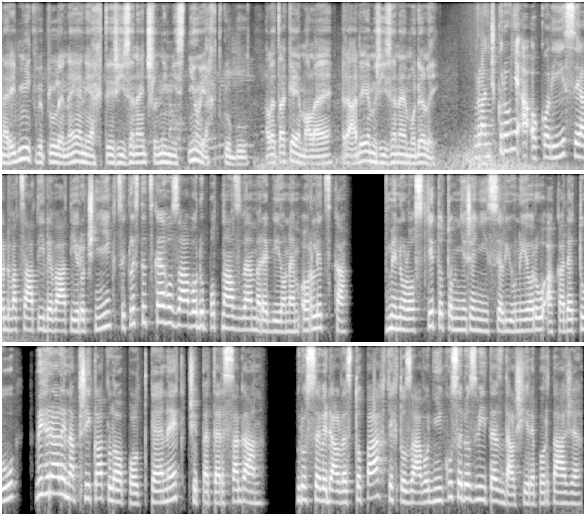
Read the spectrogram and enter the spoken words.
Na rybník vypluly nejen jachty řízené členy místního jachtklubu, ale také malé, rádiem řízené modely. V Lančkrouně a okolí si jel 29. ročník cyklistického závodu pod názvem Regionem Orlicka. V minulosti toto měření sil juniorů a kadetů vyhráli například Leopold Koenig či Peter Sagan. Kdo se vydal ve stopách těchto závodníků se dozvíte z další reportáže.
